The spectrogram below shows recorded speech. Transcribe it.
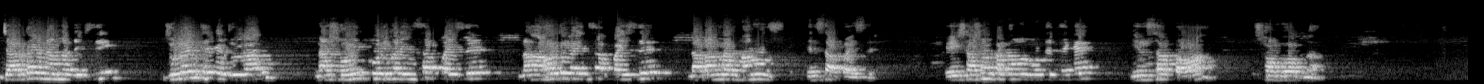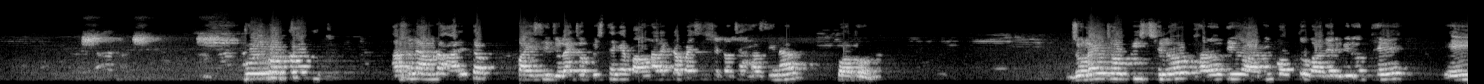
যার কারণে আমরা দেখছি, জুলাই থেকে জুলাই না শহীদ পরিবার ইনসাফ পাইছে, না আহতরা ইনসাফ পাইছে, না বাংলার মানুষ ইনসাফ পাইছে। এই শাসন কাঠামোর মধ্যে থেকে ইনসাফ পাওয়া সম্ভব না। পরিবর্তন, আসলে আমরা আরেকটা পাইছি, জুলাই চব্বিশ থেকে পাওনা আরেকটা পাইছি, সেটা হচ্ছে হাসিনার পতন। জুলাই চব্বিশ ছিল ভারতীয় আধিপত্যবাদের বিরুদ্ধে এই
